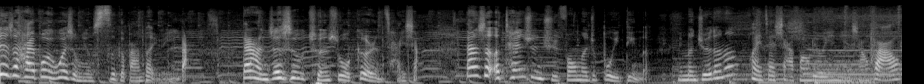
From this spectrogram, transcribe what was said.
这也是 High Boy 为什么有四个版本原因吧。当然，这是纯属我个人猜想。但是 Attention 曲风呢就不一定了，你们觉得呢？欢迎在下方留言你的想法哦。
